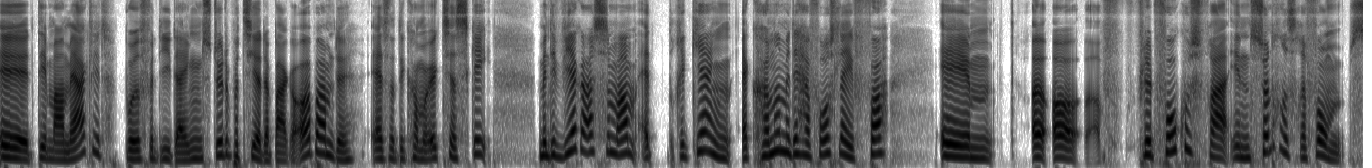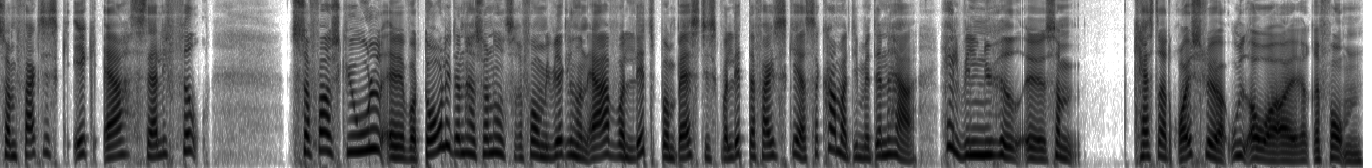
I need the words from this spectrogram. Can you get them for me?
Øh, det er meget mærkeligt, både fordi der er ingen støttepartier, der bakker op om det. Altså, det kommer jo ikke til at ske. Men det virker også som om, at regeringen er kommet med det her forslag for øh, at, at flytte fokus fra en sundhedsreform, som faktisk ikke er særlig fed. Så for at skjule, øh, hvor dårlig den her sundhedsreform i virkeligheden er, hvor lidt bombastisk, hvor lidt der faktisk sker, så kommer de med den her helt vilde nyhed, øh, som kaster et røgslør ud over øh, reformen.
